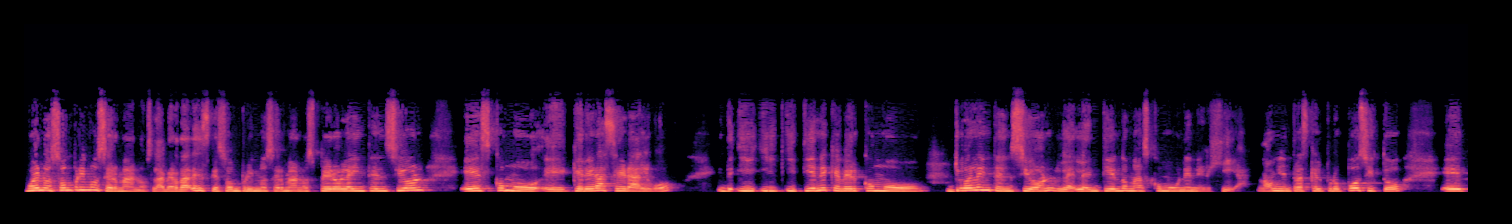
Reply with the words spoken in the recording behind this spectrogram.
Bueno, son primos hermanos, la verdad es que son primos hermanos, pero la intención es como eh, querer hacer algo, y, tiene que ver como, yo la intención la, entiendo más como una energía, ¿no? Mientras que el propósito eh,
